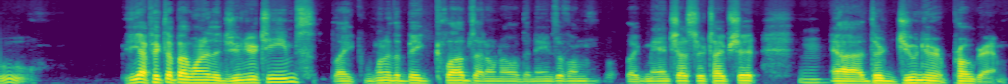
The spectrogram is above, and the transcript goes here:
Ooh, he got picked up by one of the junior teams, like one of the big clubs. I don't know the names of them, like Manchester type shit. Mhm. Uh, their junior program,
